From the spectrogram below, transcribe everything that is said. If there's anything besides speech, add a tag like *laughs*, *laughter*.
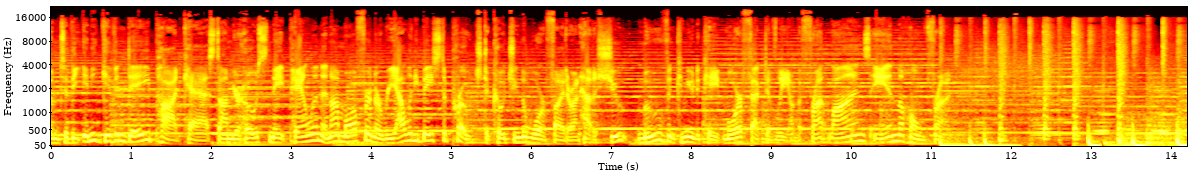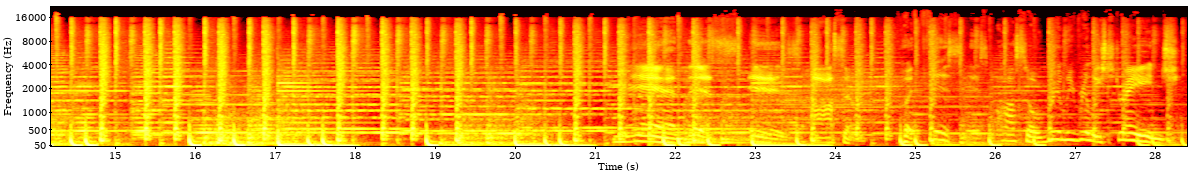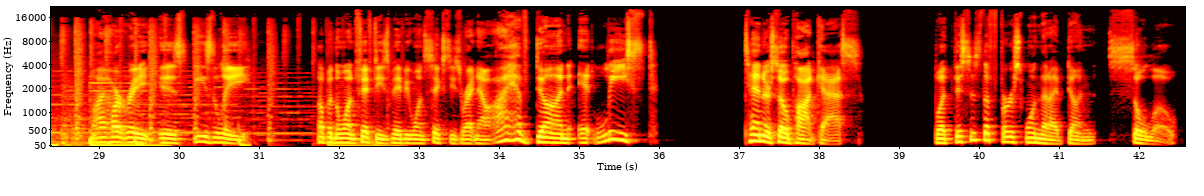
Welcome to the Any Given Day podcast. I'm your host, Nate Palin, and I'm offering a reality based approach to coaching the warfighter on how to shoot, move, and communicate more effectively on the front lines and the home front. Rate is easily up in the 150s, maybe 160s right now. I have done at least 10 or so podcasts, but this is the first one that I've done solo,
